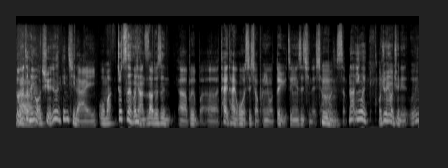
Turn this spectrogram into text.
我觉得这很有趣，就是听起来我们就是很想知道，就是呃，不是呃，太太或者是小朋友对于这件事情的想法是什么？嗯、那因为我觉得很有趣的，因为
